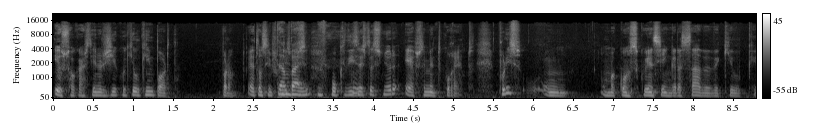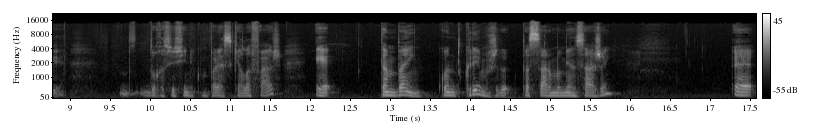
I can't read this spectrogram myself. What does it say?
eu só gasto energia com aquilo que importa. Pronto, é tão simples Também. O que diz esta senhora é absolutamente correto. Por isso, um, uma consequência engraçada daquilo que do raciocínio que me parece que ela faz é também quando queremos passar uma mensagem, uh,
